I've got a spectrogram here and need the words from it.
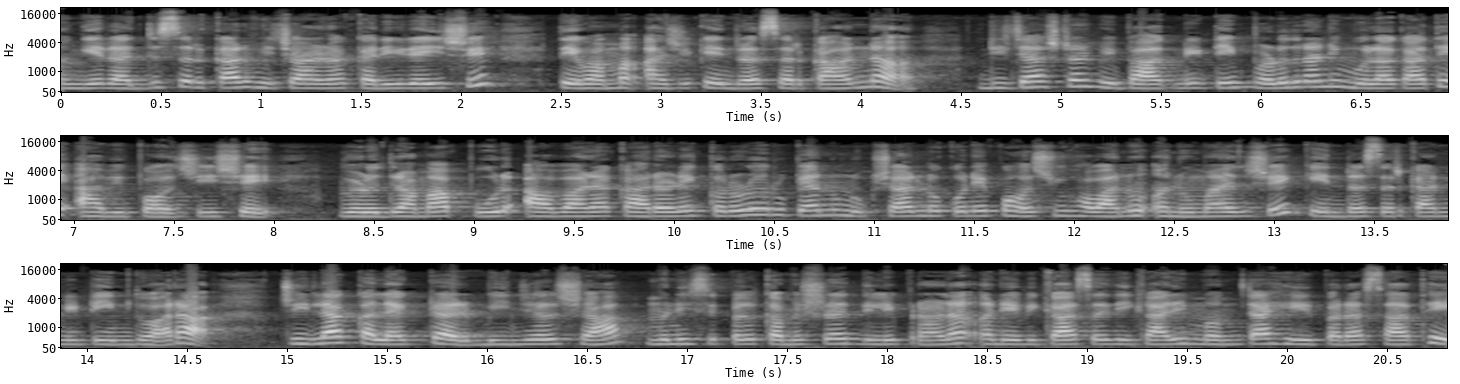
અંગે રાજ્ય સરકાર વિચારણા કરી રહી છે. તેવામાં આજે કેન્દ્ર સરકારના ડિઝાસ્ટર વિભાગની ટીમ વડોદરાની મુલાકાતે આવી પહોંચી છે. વડોદરામાં પૂર આવવાના કારણે કરોડો રૂપિયાનું નુકસાન લોકોને પહોંચ્યું હોવાનું અનુમાન છે. કેન્દ્ર સરકારની ટીમ દ્વારા જિલ્લા collector Binjal Shah, municipal commissioner Dilip Rana અને વિકાસ અધિકારી મમતા હિરપરા સાથે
